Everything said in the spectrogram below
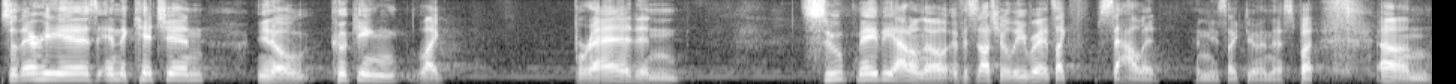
So there he is in the kitchen, you know, cooking like bread and soup, maybe. I don't know. If it's Nacho Libre, it's like salad. And he's like doing this. But, um,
